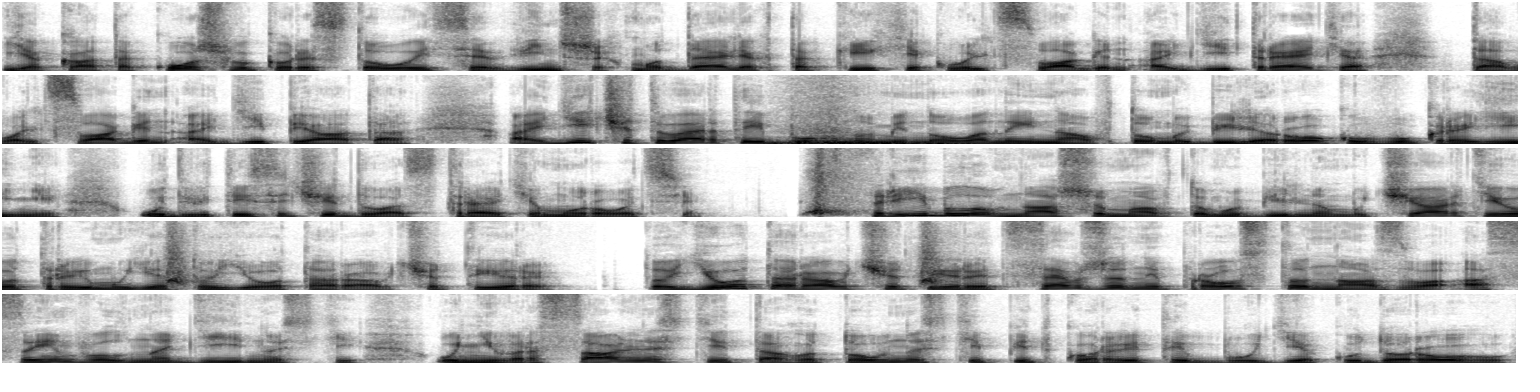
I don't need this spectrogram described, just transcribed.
яка також використовується в інших моделях, таких як Volkswagen ID3 та Volkswagen ID5. ID4 був номінований на автомобіль року в Україні у 2023 році. Срібло в нашому автомобільному чарті отримує Toyota RAV4. Toyota RAV4 – це вже не просто назва, а символ надійності, універсальності та готовності підкорити будь-яку дорогу.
